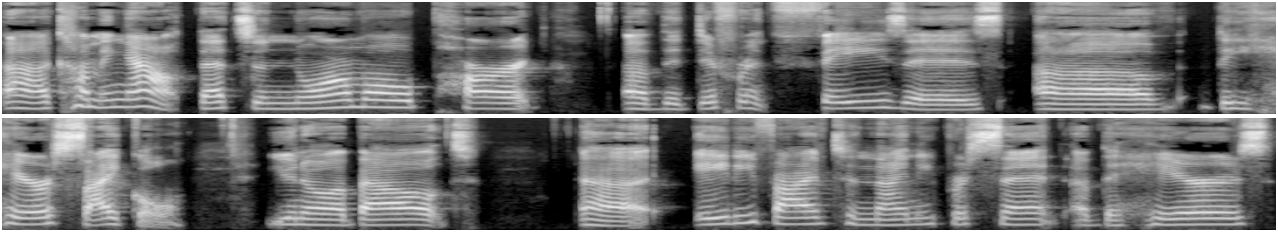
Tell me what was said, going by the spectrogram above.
uh, coming out. That's a normal part of the different phases of the hair cycle. You know, about uh, 85 to 90% of the hairs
